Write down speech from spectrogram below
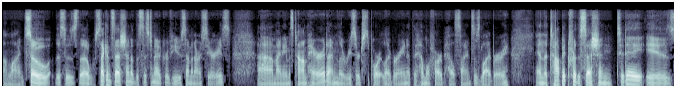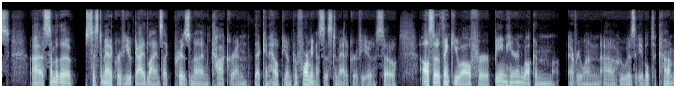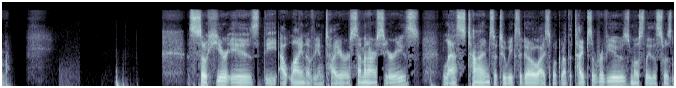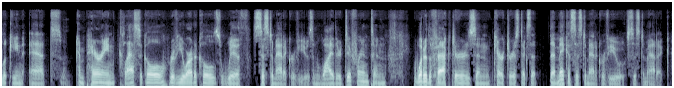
online. So this is the second session of the Systematic Review seminar series. Uh, my name is Tom Harrod. I'm the Research Support Librarian at the Himmelfarb Health Sciences Library. And the topic for the session today is uh, some of the systematic review guidelines like PRISMA and Cochrane that can help you in performing a systematic review. So also thank you all for being here and welcome everyone uh, who was able to come. So here is the outline of the entire seminar series. Last time, so two weeks ago, I spoke about the types of reviews. Mostly this was looking at comparing classical review articles with systematic reviews and why they're different and what are the factors and characteristics that, that make a systematic review systematic.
